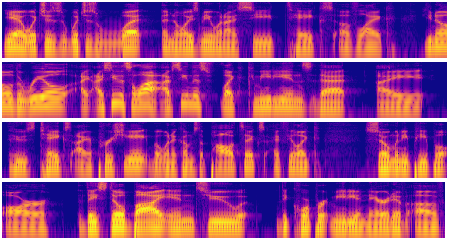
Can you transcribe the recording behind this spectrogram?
Yeah, which is which is what annoys me when I see takes of like, you know, the real I, I see this a lot. I've seen this like comedians that I whose takes I appreciate, but when it comes to politics, I feel like so many people are they still buy into the corporate media narrative of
